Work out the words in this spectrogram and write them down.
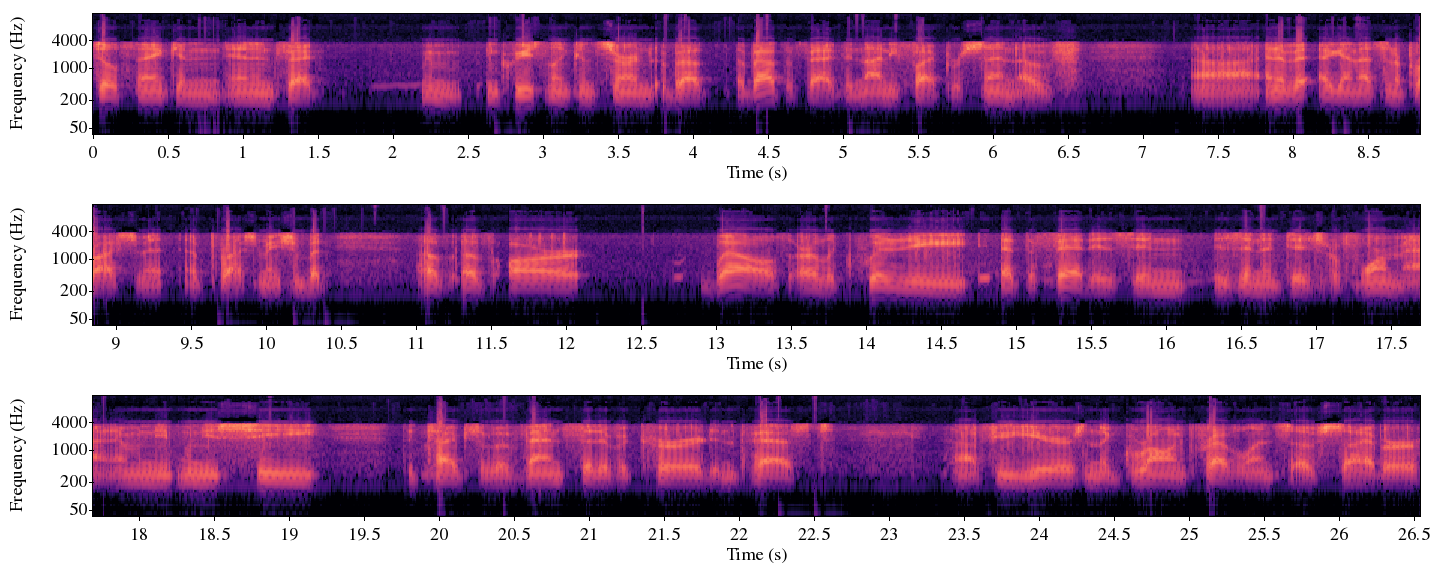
still think, and, and in fact, I'm increasingly concerned about about the fact that 95% of uh, and again that's an approximate approximation, but of of our wealth, our liquidity at the Fed is in is in a digital format, and when you when you see the types of events that have occurred in the past uh, few years and the growing prevalence of cyber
